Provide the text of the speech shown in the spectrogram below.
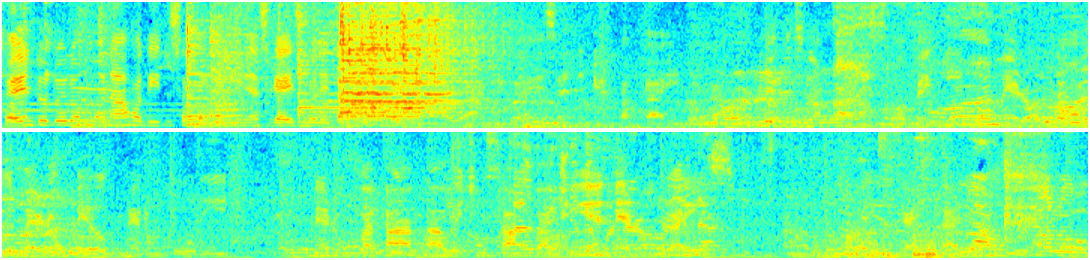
So, ayun, tutulong muna ako dito sa paglilinis, guys. Balitaan ko kayo mamaya. Guys, ano yung pagkain nila? Meron silang kanin mo, dito. Merong dal, merong milk, merong puri, merong batata, which is sambachi, and merong rice. Ayun, kain tayo.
